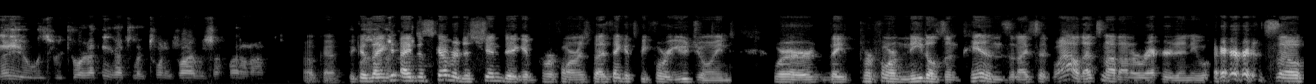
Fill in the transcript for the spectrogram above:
Know You was recorded. I think I got to like 25 or something. I don't know. Okay, because I I discovered a shindig performance, but I think it's before you joined, where they performed needles and pins, and I said, "Wow, that's not on a record anywhere." so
